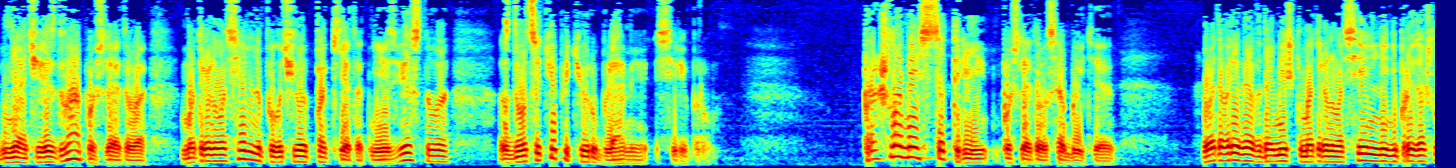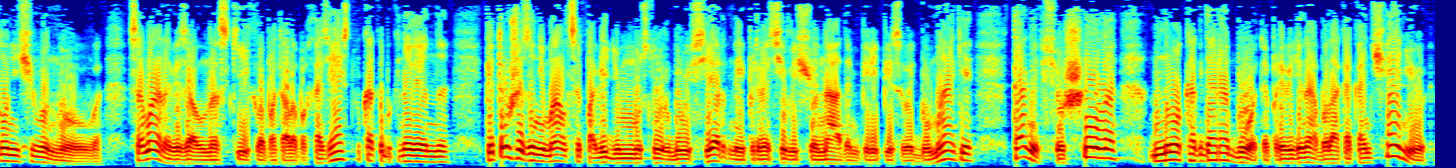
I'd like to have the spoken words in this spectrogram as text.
Дня через два после этого Матрена Васильевна получила пакет от неизвестного с 25 рублями серебром. Прошло месяца три после этого события. В это время в домишке Матрёны Васильевны не произошло ничего нового. Сама она вязала носки и хлопотала по хозяйству, как обыкновенно. Петруша занимался, по-видимому, службой усердно и приносил еще на дом переписывать бумаги. Таня все шила, но когда работа приведена была к окончанию,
